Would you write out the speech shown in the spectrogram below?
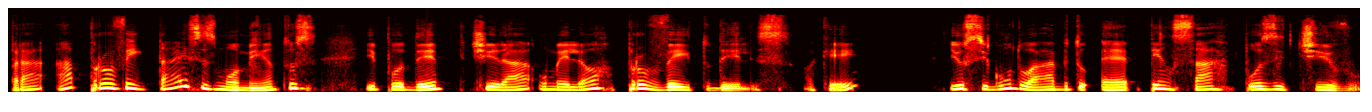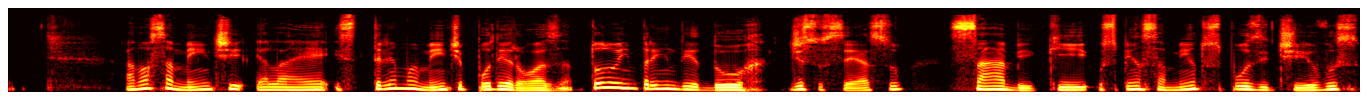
para aproveitar esses momentos e poder tirar o melhor proveito deles, ok? E o segundo hábito é pensar positivo. A nossa mente ela é extremamente poderosa. Todo empreendedor de sucesso sabe que os pensamentos positivos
